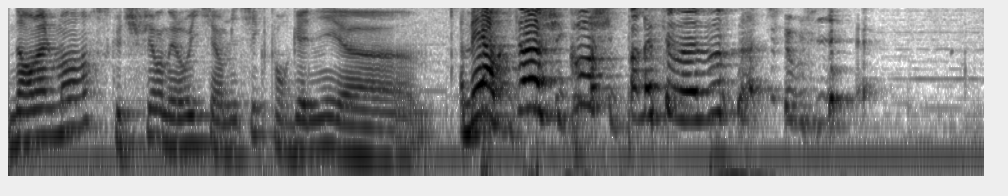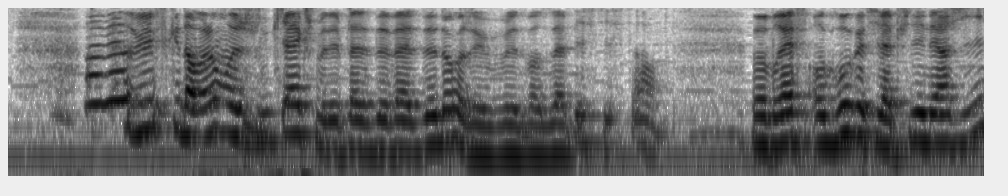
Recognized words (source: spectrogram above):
Normalement, ce que tu fais en héroïque et en mythique pour gagner... Euh... merde, putain, je suis con, je suis pas resté dans la zone, j'ai oublié. Oh merde, parce que normalement, moi, je joue que je me déplace de base dedans, j'ai voulu devoir zapper cette histoire. Bon, bref, en gros, quand il a plus d'énergie,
